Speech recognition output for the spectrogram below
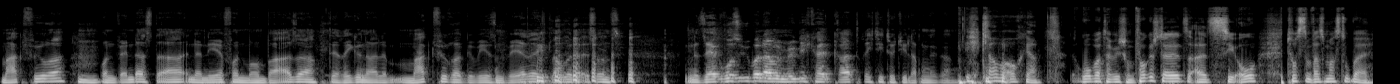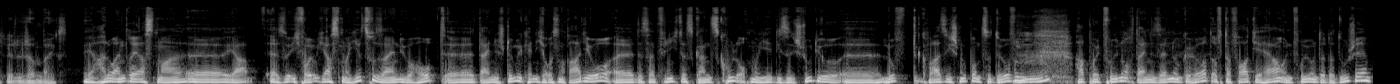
Marktführer. Mhm. Und wenn das da in der Nähe von Mombasa der regionale Marktführer gewesen wäre, ich glaube, da ist uns eine sehr große Übernahmemöglichkeit gerade richtig durch die Lappen gegangen. Ich glaube auch, ja. Robert habe ich schon vorgestellt als CEO. Thorsten, was machst du bei Little John Bikes? Ja, hallo André erstmal. Äh, ja, also ich freue mich erstmal hier zu sein überhaupt. Äh, deine Stimme kenne ich aus dem Radio, äh, deshalb finde ich das ganz cool, auch mal hier diese Studio-Luft äh, quasi schnuppern zu dürfen. Mhm. Hab heute früh noch deine Sendung gehört auf der Fahrt hierher und früh unter der Dusche.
